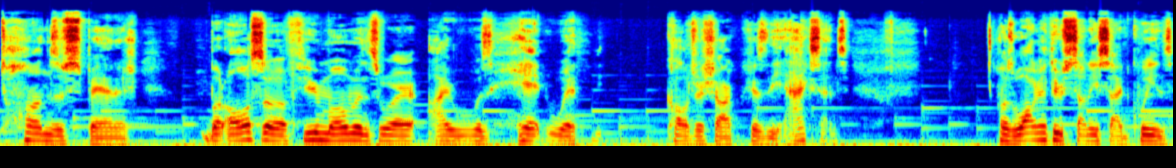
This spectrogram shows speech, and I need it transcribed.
tons of Spanish, but also a few moments where I was hit with culture shock because of the accents. I was walking through Sunnyside, Queens,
